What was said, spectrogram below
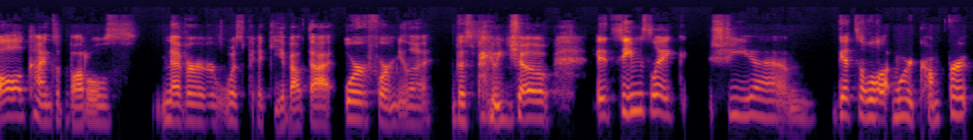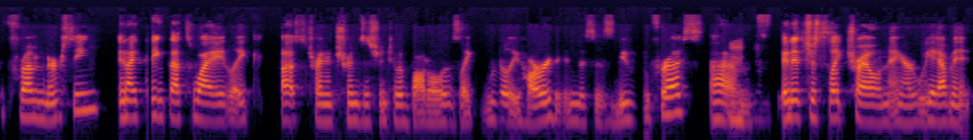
all kinds of bottles, never was picky about that or formula. This baby Joe, it seems like she um gets a lot more comfort from nursing and I think that's why like us trying to transition to a bottle is like really hard and this is new for us um, mm-hmm. and it's just like trial and error. We haven't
